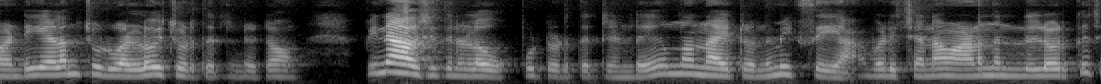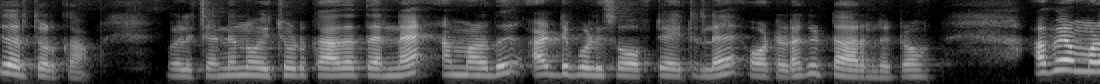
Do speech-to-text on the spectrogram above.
വേണ്ടി ഇളം ചുടുവെള്ളം ഒഴിച്ചു കൊടുത്തിട്ടുണ്ട് കേട്ടോ പിന്നെ ആവശ്യത്തിനുള്ള ഉപ്പ് ഇട്ട് കൊടുത്തിട്ടുണ്ട്. നന്നായിട്ടൊന്ന് മിക്സ് ചെയ്യുക വെളിച്ചെണ്ണ വേണമെന്നുള്ളവർക്ക് ചേർത്ത് കൊടുക്കാം. വെളിച്ചെണ്ണ ഒന്നും ഒഴിച്ചു കൊടുക്കാതെ തന്നെ നമ്മളത് അടിപൊളി സോഫ്റ്റ് ആയിട്ടുള്ള ഓട്ടട കിട്ടാറുണ്ട് കേട്ടോ അപ്പോൾ നമ്മൾ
